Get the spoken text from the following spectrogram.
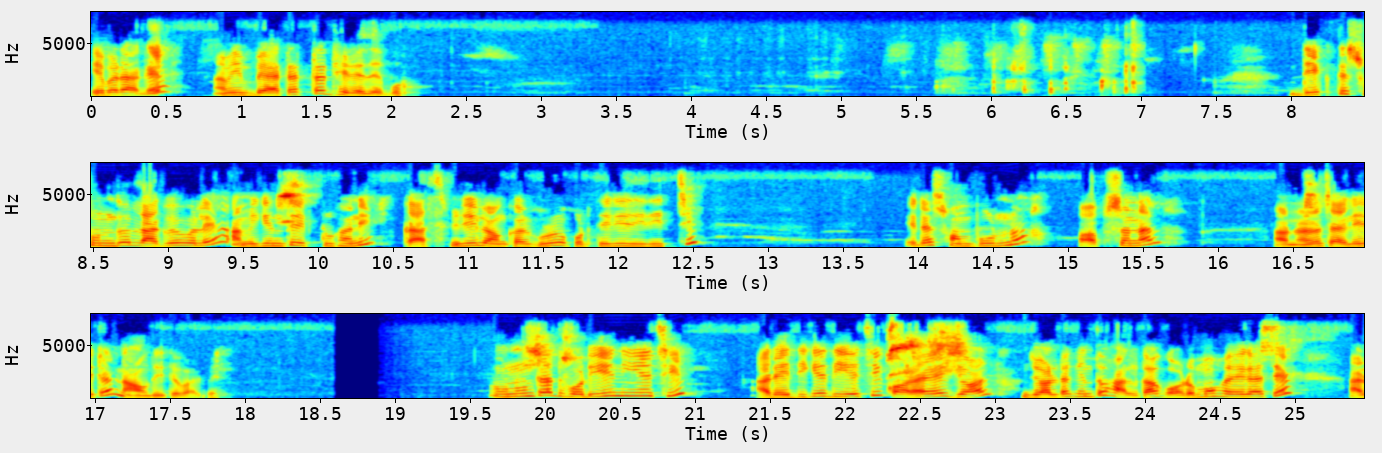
এবার আগে আমি ব্যাটারটা ঢেলে দেব। দেখতে সুন্দর লাগবে বলে আমি কিন্তু একটুখানি কাশ্মীরি লঙ্কার গুঁড়ো ওপর থেকে দিয়ে দিচ্ছি। এটা সম্পূর্ণ অপশনাল আপনারা চাইলে এটা নাও দিতে পারবেন। উনুনটা ধরিয়ে নিয়েছি আর এদিকে দিয়েছি কড়াইয়ে জল। জলটা কিন্তু হালকা গরমও হয়ে গেছে আর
